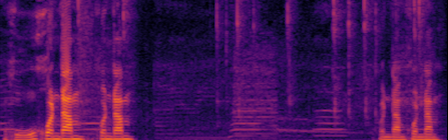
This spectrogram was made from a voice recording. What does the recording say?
โอ้โห ควันดำควันดำควันดำควันดำ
